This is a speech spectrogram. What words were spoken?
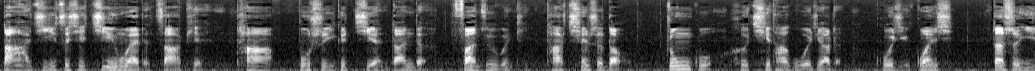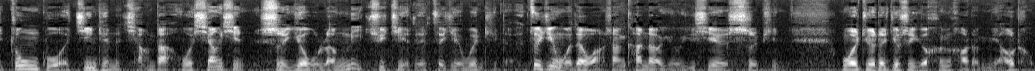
打击这些境外的诈骗，它不是一个简单的犯罪问题，它牵涉到中国和其他国家的国际关系。但是以中国今天的强大，我相信是有能力去解决这些问题的。最近我在网上看到有一些视频，我觉得就是一个很好的苗头。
